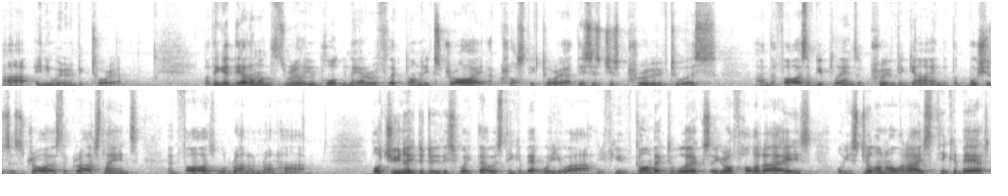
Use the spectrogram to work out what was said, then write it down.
uh, anywhere in Victoria. I think the other one that's really important now to reflect on, it's dry across Victoria. This has just proved to us, um, the fires of Gippslands have proved again that the bush is as dry as the grasslands and fires will run and run hard. What you need to do this week, though, is think about where you are. If you've gone back to work, so you're off holidays, or you're still on holidays, think about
